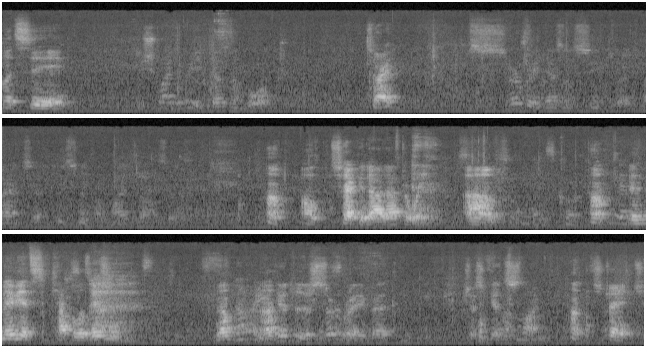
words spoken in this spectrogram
let's see. Survey doesn't work. Sorry? Survey doesn't seem to advance at least from my process. Huh, I'll check it out afterward. Um, huh, and maybe it's capitalization? No? No, Huh? you get to the survey, but just gets stuck. Strange.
